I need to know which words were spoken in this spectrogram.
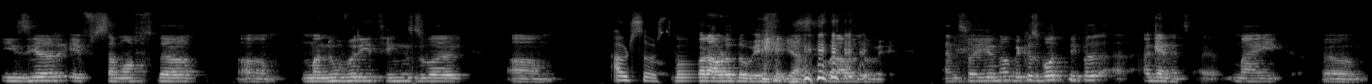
easier if some of the um, maneuvery things were um, outsourced. were out of the way. Yeah were out of the way. And so you know because both people uh, again it's uh, my um,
